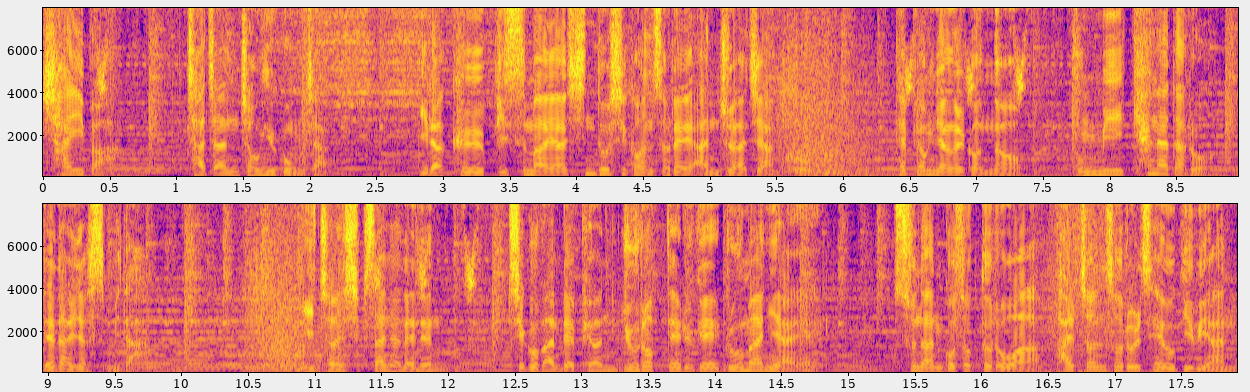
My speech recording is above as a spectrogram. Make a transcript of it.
샤이바 자잔 정유 공장 이라크 비스마야 신도시 건설에 안주하지 않고 태평양을 건너 북미 캐나다로 내달렸습니다. 2014년에는 지구 반대편 유럽 대륙의 루마니아에 순환 고속도로와 발전소를 세우기 위한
